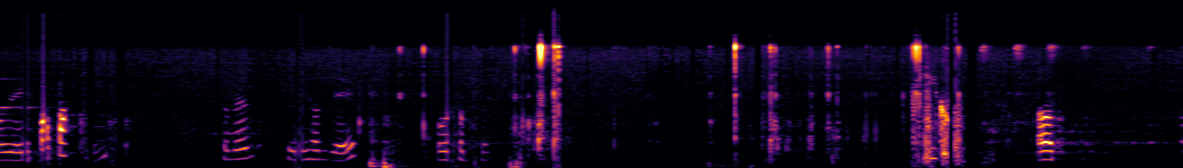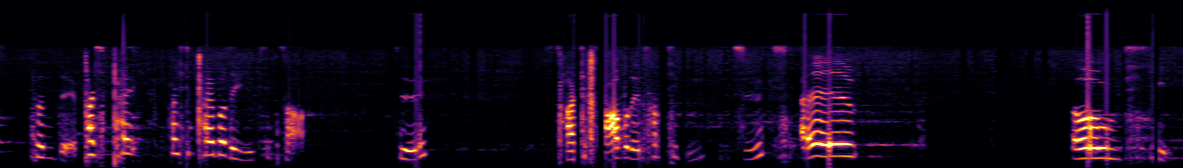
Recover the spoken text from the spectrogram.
어의 빡빡기 저는 지금 현재 어 잠시만 이거 어 현재 88 88번에 64즉 44분의 32, 즉, 아유, 어우, 씨.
